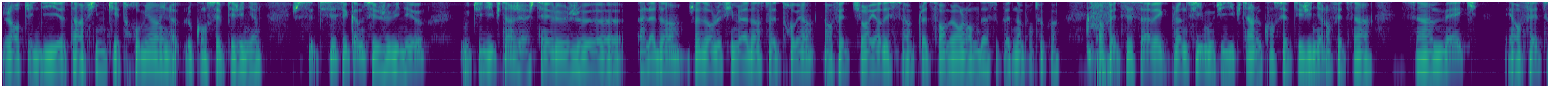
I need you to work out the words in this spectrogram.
Genre, tu te dis, euh, t'as un film qui est trop bien, le concept est génial. Je sais- tu sais, c'est comme ces jeux vidéo où tu dis, putain, j'ai acheté le jeu euh, Aladdin, j'adore le film Aladdin, ça doit être trop bien. Et en fait, tu regardes et c'est un platformer lambda, ça peut être n'importe quoi. Et en fait, c'est ça avec plein de films où tu dis, putain, le concept est génial. En fait, c'est un, un mec, et en fait,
